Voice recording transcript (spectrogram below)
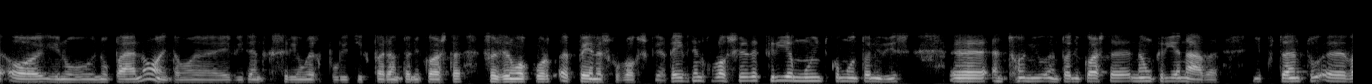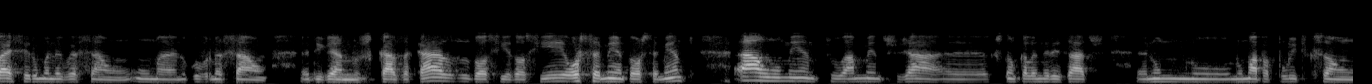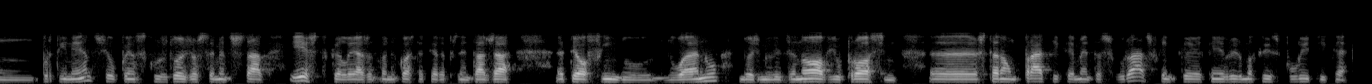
ou, e no, no PAN, ou então é evidente que seria um erro político para António Costa fazer um acordo apenas com o Bloco de Esquerda. É evidente que o Bloco de Esquerda queria muito, como o António disse, António, António Costa não queria nada e, portanto, eh, vai ser uma navegação, uma governação, eh, digamos, caso a caso, dossiê a dossiê, orçamento a orçamento. Há um momento, há momentos já uh, que estão calendarizados no, no, no, mapa político são pertinentes. Eu penso que os dois orçamentos de Estado, este que aliás António Costa quer apresentar já até ao fim do, do ano, 2019, e o próximo, uh, estarão praticamente assegurados, quem, quem abrir uma crise política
